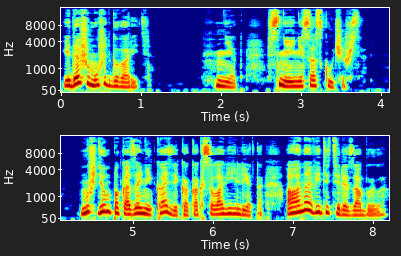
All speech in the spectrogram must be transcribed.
И даже может говорить. Нет с ней не соскучишься. Мы ждем показаний казика как соловей лето а она видите ли забыла.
